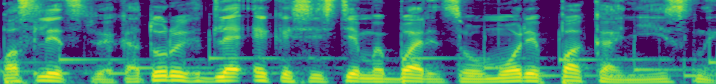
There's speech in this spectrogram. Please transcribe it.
последствия которых для экосистемы Баренцева моря пока не ясны.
